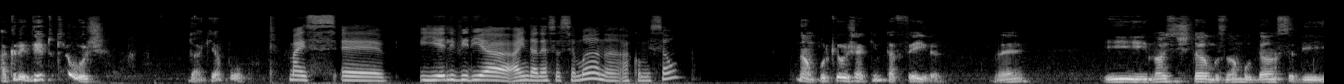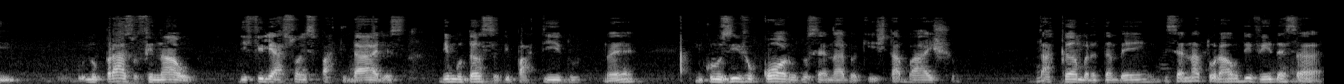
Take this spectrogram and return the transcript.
Acredito que hoje, daqui a pouco. Mas, é, e ele viria ainda nessa semana, a comissão? Não, porque hoje é quinta-feira, né? E nós estamos na mudança de, no prazo final de filiações partidárias, de mudança de partido, né? Inclusive o coro do Senado aqui está baixo, da Câmara também. Isso é natural devido a essa,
